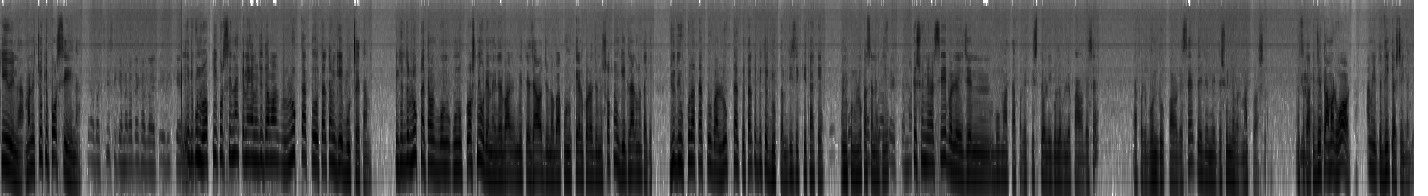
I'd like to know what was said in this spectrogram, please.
কেউই না। মানে চোখে পড়ছেই না। আবার সিসি ক্যামেরা দেখা যায় তো এদিকে এটি কোনো রক কি করছি না? কেন কেন যদি আমার লোক থাকতো তাহলে তো আমি গিয়ে বুট চাইতাম। কিন্তু লোক না তেমন কোনো- প্রশ্নই ওঠে না ভিতরে যাওয়ার জন্য বা কোনো খেয়াল করার জন্য। সবসময় গেট লাগানো থাকে। যদি খোলা থাকতো বা লোক থাকতো তাহলে তো ভিতরে ঢুকতাম। দিছে কি থাকে? মানে কোনো লোক আছে নাকি? শুনে আসছি বলে যে বোমা তারপরে পিস্তল এগুলো বলে পাওয়া গেছে। তারপরে বন্দুক পাওয়া গেছে। এই জন্য এটা শূন্য মাত্র আসলাম। আচ্ছা কাকে যেহেতু আমার ওয়ার্ড আমি এটা দেখে আসছি গেলে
